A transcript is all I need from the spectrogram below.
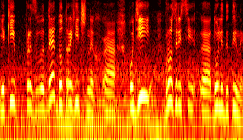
який призведе до трагічних подій в розрізі е, долі дитини.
